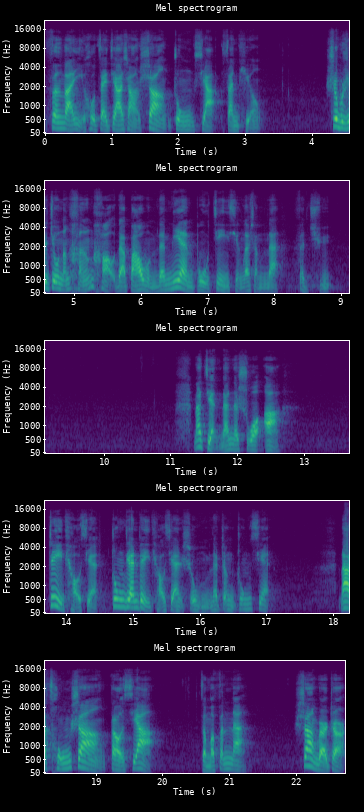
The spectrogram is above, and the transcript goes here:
分完以后，再加上上中下三庭。是不是就能很好的把我们的面部进行了什么呢？分区。那简单的说啊，这一条线中间这一条线是我们的正中线。那从上到下怎么分呢？上边这儿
